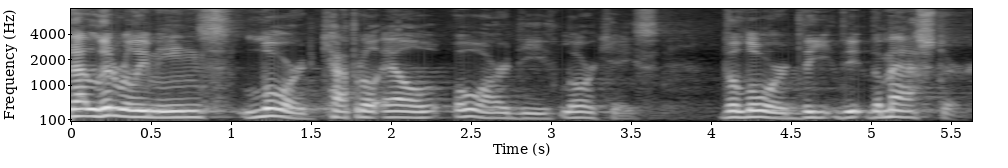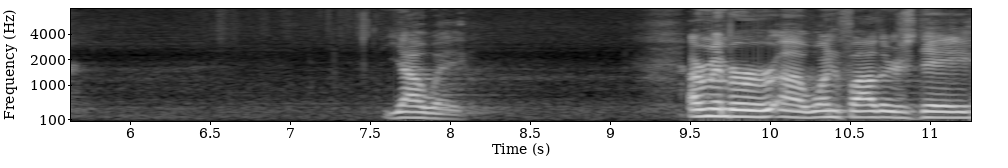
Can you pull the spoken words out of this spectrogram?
that literally means Lord, capital L O R D, lowercase. The Lord, the, the, the Master. Yahweh. I remember uh, one Father's Day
